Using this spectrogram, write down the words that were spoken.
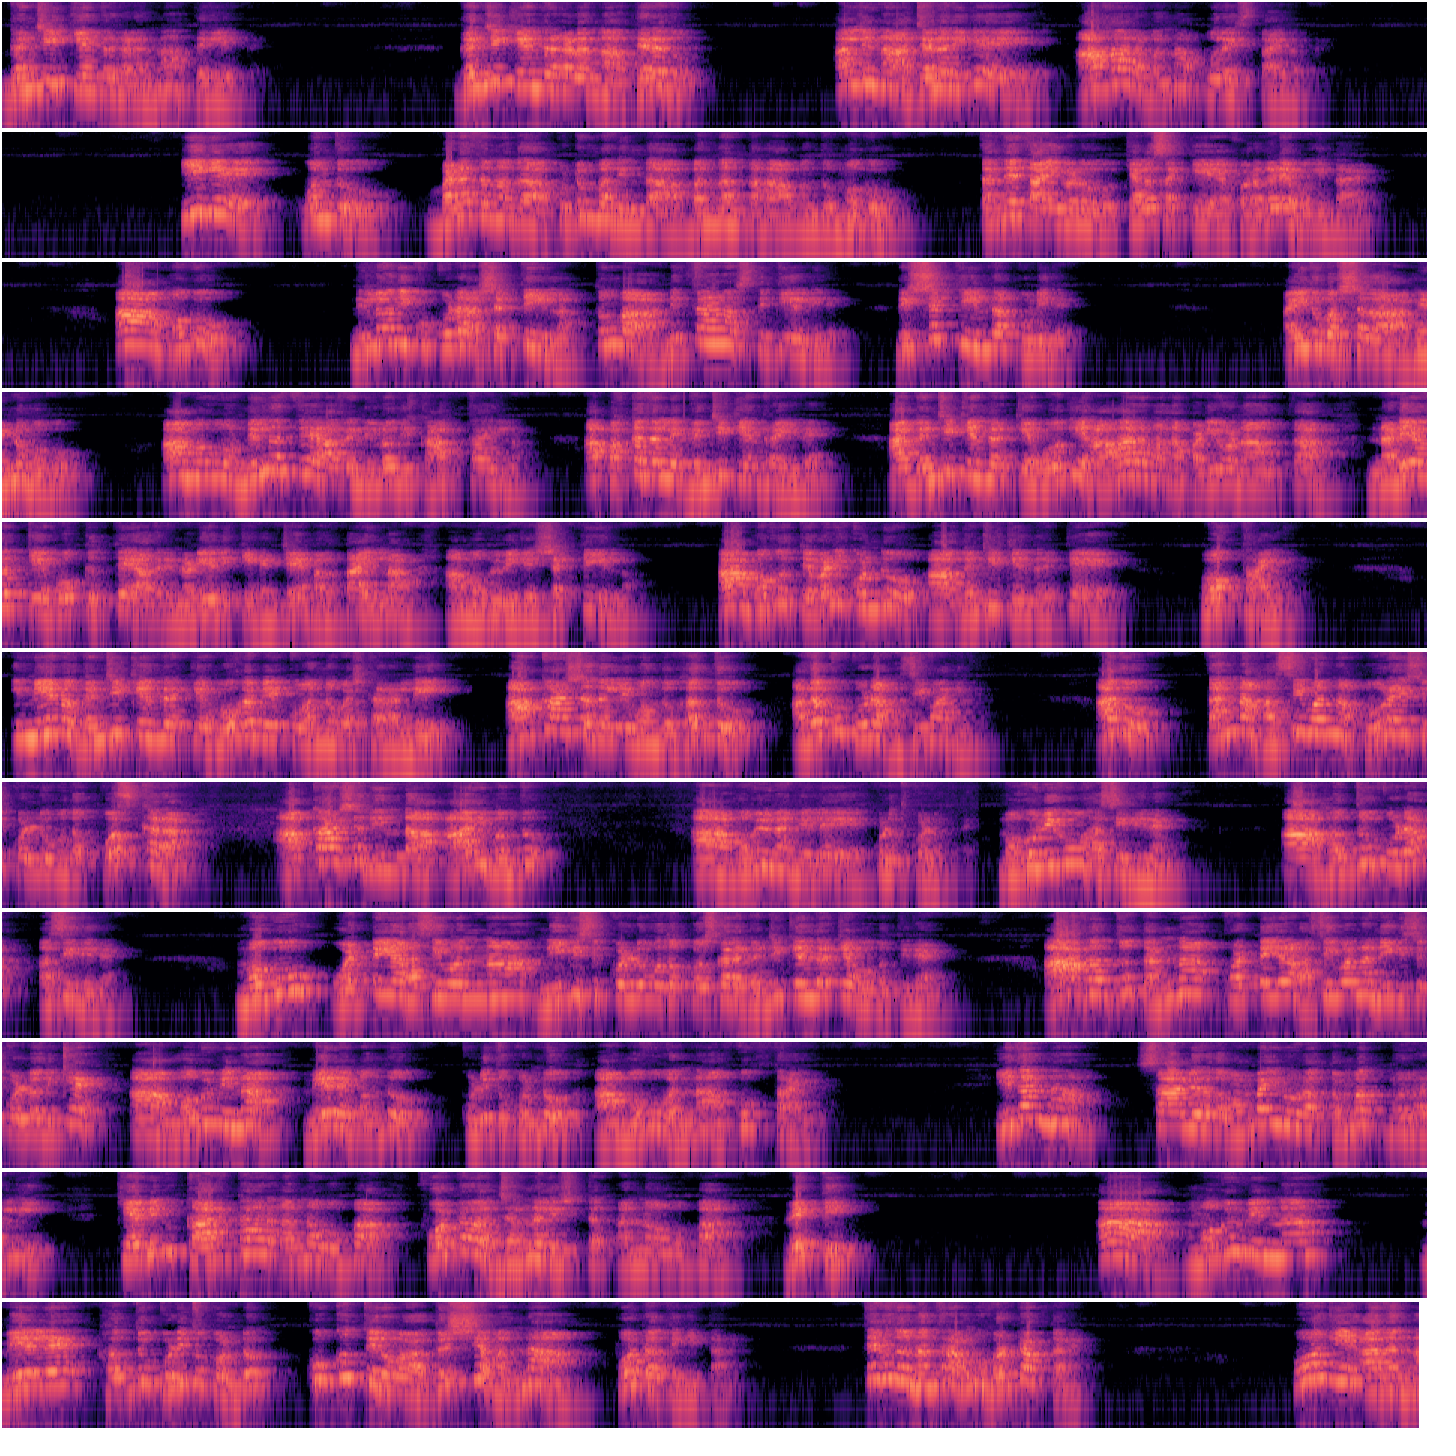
ಗಂಜಿ ಕೇಂದ್ರಗಳನ್ನ ತೆರೆಯುತ್ತೆ. ಗಂಜಿ ಕೇಂದ್ರಗಳನ್ನ ತೆರೆದು ಅಲ್ಲಿನ ಜನರಿಗೆ ಆಹಾರವನ್ನ ಪೂರೈಸ್ತಾ ಇರುತ್ತೆ. ಹೀಗೆ ಒಂದು ಬಡತನದ ಕುಟುಂಬದಿಂದ ಬಂದಂತಹ ಒಂದು ಮಗು ತಂದೆ ತಾಯಿಗಳು ಕೆಲಸಕ್ಕೆ ಹೊರಗಡೆ ಹೋಗಿದ್ದಾರೆ. ಆ ಮಗು ನಿಲ್ಲೋದಿಕ್ಕೂ ಕೂಡ ಶಕ್ತಿ ಇಲ್ಲ. ತುಂಬಾ ನಿತ್ರಾಣ ಸ್ಥಿತಿಯಲ್ಲಿದೆ. ನಿಶಕ್ತಿಯಿಂದ ಕೂಡಿದೆ. ಐದು ವರ್ಷದ ಹೆಣ್ಣು ಮಗು, ಆ ಮಗು ನಿಲ್ಲುತ್ತೆ ಆದರೆ ನಿಲ್ಲೋದಿಕ್ಕೆ ಆಗ್ತಾ ಇಲ್ಲ. ಆ ಪಕ್ಕದಲ್ಲೇ ಗಂಜಿ ಕೇಂದ್ರ ಇದೆ. ಆ ಗಂಜಿ ಕೇಂದ್ರಕ್ಕೆ ಹೋಗಿ ಆಹಾರವನ್ನ ಪಡೆಯೋಣ ಅಂತ ನಡೆಯೋದಕ್ಕೆ ಹೋಗುತ್ತೆ ಆದರೆ ನಡೆಯೋದಿಕ್ಕೆ ಹೆಜ್ಜೆ ಬರ್ತಾ ಇಲ್ಲ. ಆ ಮಗುವಿಗೆ ಶಕ್ತಿ ಇಲ್ಲ. ಆ ಮಗು ತೆವಳಿಕೊಂಡು ಆ ಗಂಜಿ ಕೇಂದ್ರಕ್ಕೆ ಹೋಗ್ತಾ ಇದೆ. ಇನ್ನೇನು ಗಂಜಿ ಕೇಂದ್ರಕ್ಕೆ ಹೋಗಬೇಕು ಅನ್ನುವಷ್ಟರಲ್ಲಿ ಆಕಾಶದಲ್ಲಿ ಒಂದು ಹದ್ದು ಅದಕ್ಕೂ ಕೂಡ ಹಸಿವಾಗಿದೆ. ಅದು ತನ್ನ ಹಸಿವನ್ನ ಪೂರೈಸಿಕೊಳ್ಳುವುದಕ್ಕೋಸ್ಕರ ಆಕಾಶದಿಂದ ಆರಿ ಬಂದು ಆ ಮಗುವಿನ ಮೇಲೆ ಕುಳಿತುಕೊಳ್ಳುತ್ತೆ. ಮಗುವಿಗೂ ಹಸಿದಿದೆ. ಆ ಹದ್ದು ಕೂಡ ಹಸಿದಿದೆ. ಮಗು ಹೊಟ್ಟೆಯ ಹಸಿವನ್ನ ನೀಗಿಸಿಕೊಳ್ಳುವುದಕ್ಕೋಸ್ಕರ ಗಂಜಿ ಕೇಂದ್ರಕ್ಕೆ ಹೋಗುತ್ತಿದೆ. ಆ ಹದ್ದು ತನ್ನ ಹೊಟ್ಟೆಯ ಹಸಿವನ್ನ ನೀಗಿಸಿಕೊಳ್ಳೋದಿಕ್ಕೆ ಆ ಮಗುವಿನ ಮೇಲೆ ಬಂದು ಕುಳಿತುಕೊಂಡು ಆ ಮಗುವನ್ನ ಕೂಗ್ತಾ ಇದೆ. ಇದನ್ನ ಸಾವಿರದ ಒಂಬೈನೂರ ತೊಂಬತ್ ಮೂರರಲ್ಲಿ ಕೆವಿನ್ ಕಾರ್ಟಾರ್ ಅನ್ನೋ ಒಬ್ಬ ಫೋಟೋ ಜರ್ನಲಿಸ್ಟ್ ಅನ್ನೋ ಒಬ್ಬ ವ್ಯಕ್ತಿ ಆ ಮಗುವಿನ ಮೇಲೆ ಹದ್ದು ಕುಳಿತುಕೊಂಡು ಕುಕ್ಕುತ್ತಿರುವ ದೃಶ್ಯವನ್ನ ಫೋಟೋ ತೆಗಿತಾನೆ. ತೆಗೆದು ನಂತರ ಅವನು ಹೊರಟೋಗ್ತಾನೆ. ಹೋಗಿ ಅದನ್ನ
